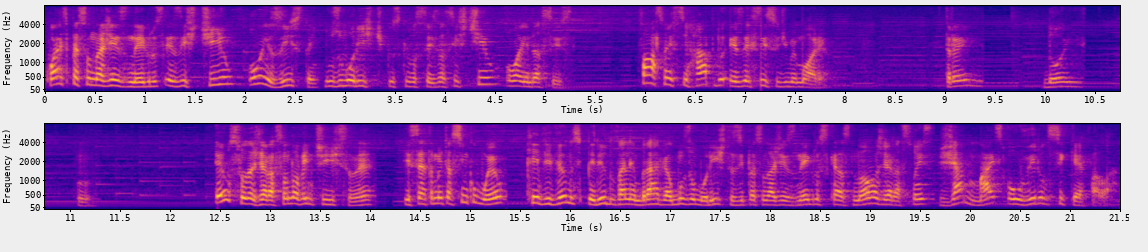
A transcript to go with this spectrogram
Quais personagens negros existiam ou existem nos humorísticos que vocês assistiam ou ainda assistem? Façam esse rápido exercício de memória. 3, 2, 1. Eu sou da geração noventista, né? E certamente, assim como eu, quem viveu nesse período vai lembrar de alguns humoristas e personagens negros que as novas gerações jamais ouviram sequer falar.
